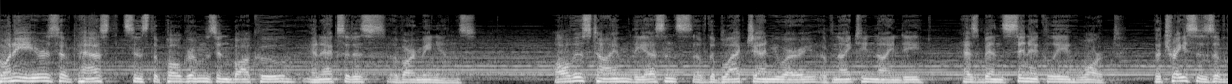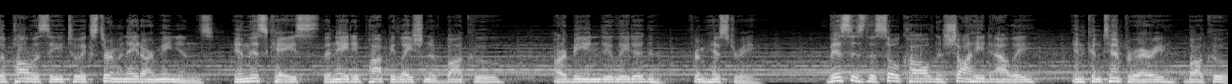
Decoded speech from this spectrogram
Twenty years have passed since the pogroms in Baku and exodus of Armenians. All this time, the essence of the Black January of 1990 has been cynically warped. The traces of the policy to exterminate Armenians, in this case, the native population of Baku, are being deleted from history. This is the so-called Shahid Alley in contemporary Baku,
